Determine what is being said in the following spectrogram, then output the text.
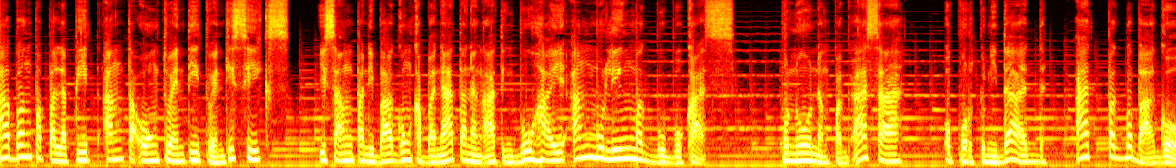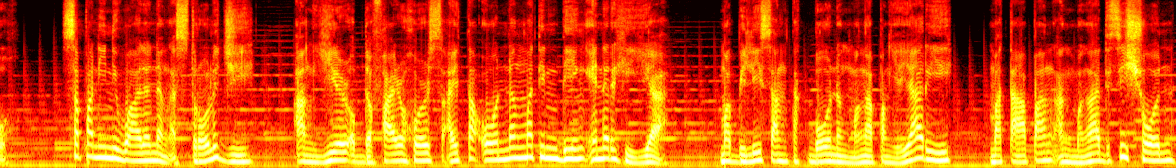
Habang papalapit ang taong 2026, isang panibagong kabanata ng ating buhay ang muling magbubukas. Puno ng pag-asa, oportunidad at pagbabago. Sa paniniwala ng astrology, ang Year of the Fire Horse ay taon ng matinding enerhiya. Mabilis ang takbo ng mga pangyayari, matapang ang mga desisyon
